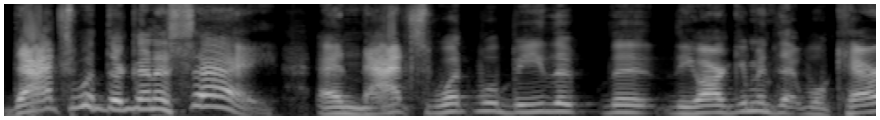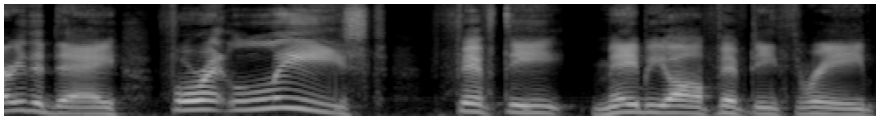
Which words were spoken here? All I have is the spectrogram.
That's what they're going to say. And that's what will be the, the, the argument that will carry the day for at least 50, maybe all 53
